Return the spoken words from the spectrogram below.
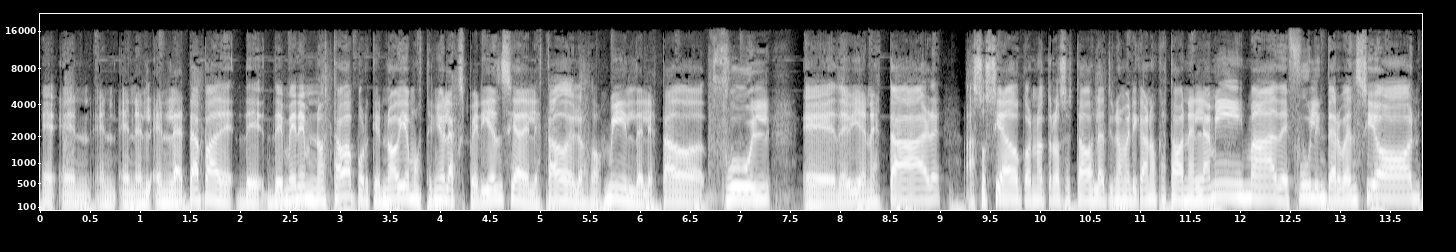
eh, en, en- en el- en la etapa de, de, de Menem no estaba porque no habíamos tenido la experiencia del Estado de los 2000, del Estado full, eh, de bienestar asociado con otros estados latinoamericanos que estaban en la misma, de full intervención,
